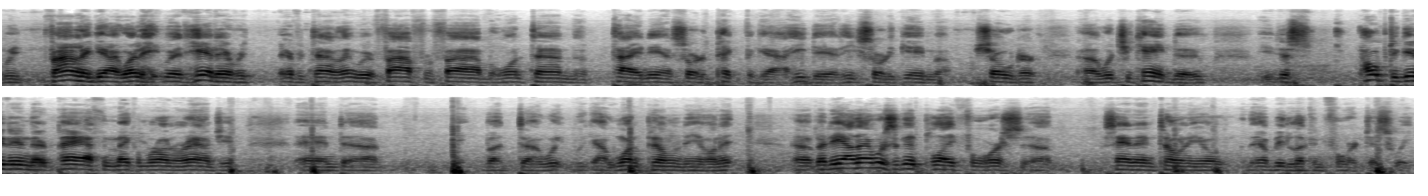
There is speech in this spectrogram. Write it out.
we finally got well. It hit every every time. I think we were five for five, but one time the tight end sort of picked the guy. He did. He sort of gave him a shoulder, uh, which you can't do. You just hope to get in their path and make them run around you, and. Uh, but uh, we, we got one penalty on it. Uh, but yeah, that was a good play for us. Uh, San Antonio, they'll be looking for it this week.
